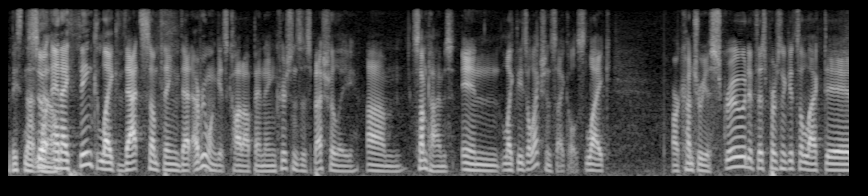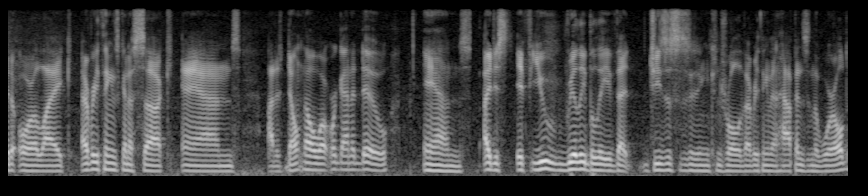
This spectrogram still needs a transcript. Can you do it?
At least not so, now. and I think like that's something that everyone gets caught up in, and Christians especially, um, sometimes in like these election cycles, like our country is screwed if this person gets elected, or like everything's gonna suck, and I just don't know what we're gonna do. And I just, if you really believe that Jesus is in control of everything that happens in the world,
